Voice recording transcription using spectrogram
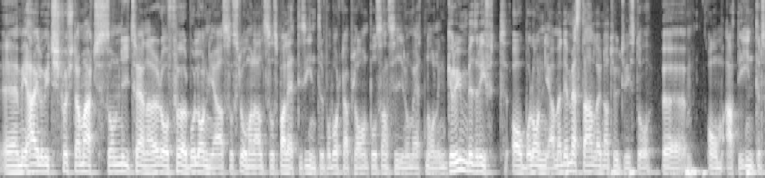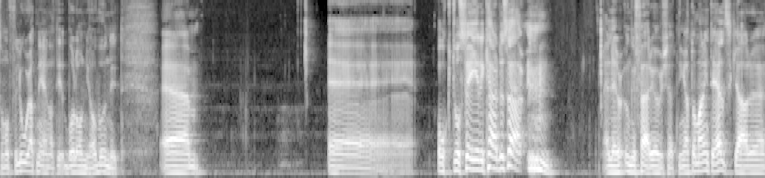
Eh, Mihailovic första match som ny tränare då för Bologna så slår man alltså Spallettis Inter på bortaplan på San Siro med 1-0. En grym bedrift av Bologna, men det mesta handlar ju naturligtvis då eh, om att det är Inter som har förlorat mer än att Bologna har vunnit. Eh, eh, och då säger Riccardo så här, eller ungefär i översättning, att om man inte älskar eh,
